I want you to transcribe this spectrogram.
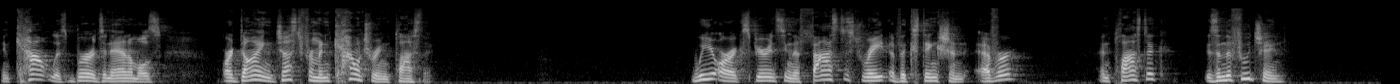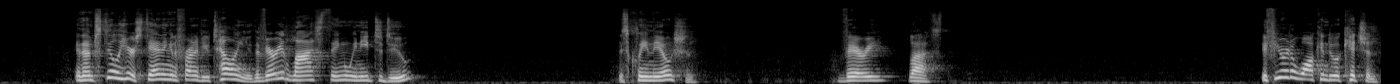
And countless birds and animals are dying just from encountering plastic. We are experiencing the fastest rate of extinction ever, and plastic is in the food chain. And I'm still here standing in front of you telling you the very last thing we need to do is clean the ocean. Very last. If you were to walk into a kitchen,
